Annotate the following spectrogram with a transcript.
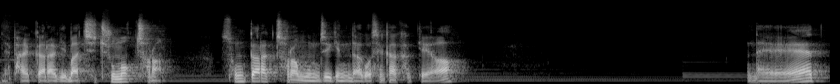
네, 발가락이 마치 주먹처럼 손가락처럼 움직인다고 생각할게요. 넷,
